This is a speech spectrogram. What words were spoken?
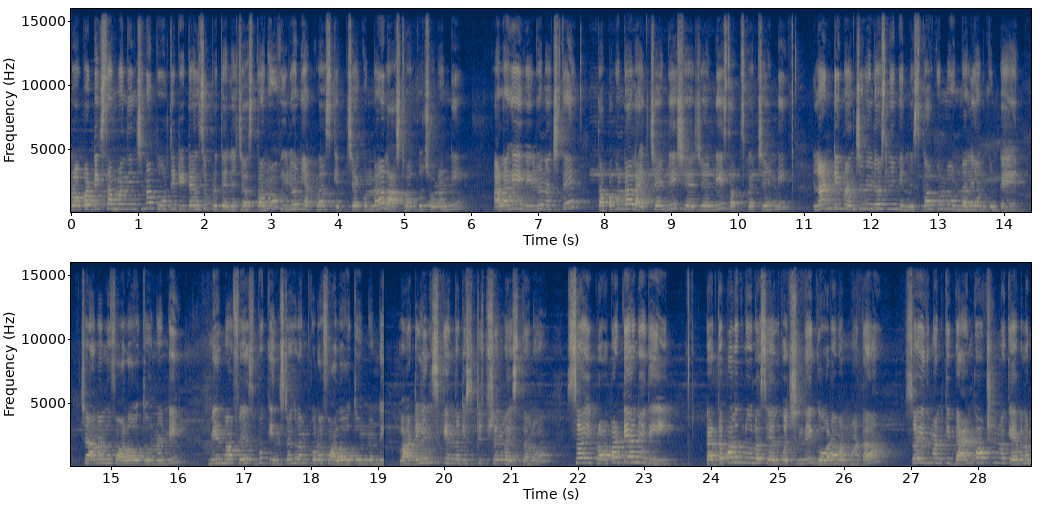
ప్రాపర్టీకి సంబంధించిన పూర్తి డీటెయిల్స్ ఇప్పుడు తెలియజేస్తాను. వీడియోని ఎక్కడ స్కిప్ చేయకుండా లాస్ట్ వరకు చూడండి. అలాగే ఈ వీడియో నచ్చితే తప్పకుండా లైక్ చేయండి షేర్ చేయండి సబ్స్క్రైబ్ చేయండి. ఇలాంటి మంచి వీడియోస్ని మీరు మిస్ కాకుండా ఉండాలి అనుకుంటే ఛానల్ని ఫాలో అవుతూ ఉండండి. మీరు మా ఫేస్బుక్ ఇన్స్టాగ్రామ్ కూడా ఫాలో అవుతుండండి. వాటి లింక్స్ కింద డిస్క్రిప్షన్లో ఇస్తాను. సో ఈ ప్రాపర్టీ అనేది పెద్ద పలుకులలో సేల్కి వచ్చింది గోడౌన్ అనమాట సో ఇది మనకి బ్యాంక్ ఆప్షన్లో కేవలం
